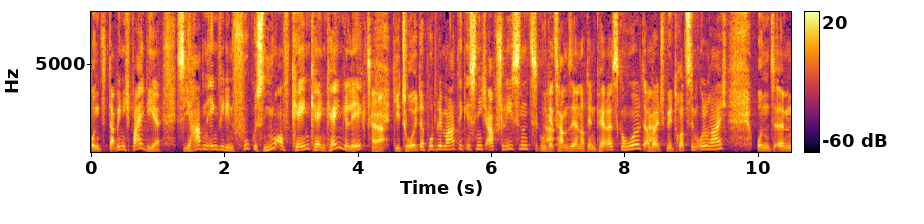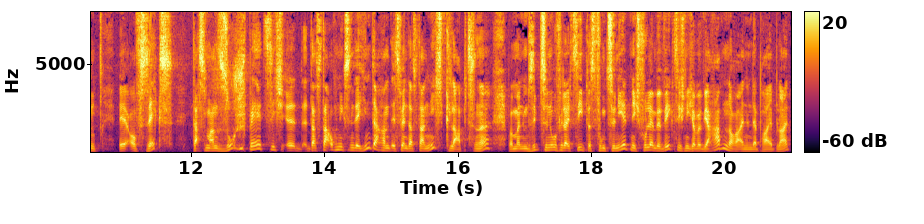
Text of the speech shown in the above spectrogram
Ja. Und da bin ich bei dir. Sie haben irgendwie den Fokus nur auf Kane, Kane, Kane gelegt. Ja. Die Torhüter-Problematik ist nicht abschließend. Gut, jetzt haben sie ja noch den Perez geholt, aber jetzt spielt trotzdem Ulreich. Und ähm, äh, auf sechs dass man so spät sich, äh, dass da auch nichts in der Hinterhand ist, wenn das dann nicht klappt, ne? weil man um 17 Uhr vielleicht sieht, das funktioniert nicht, Fulham bewegt sich nicht, aber wir haben noch einen in der Pipeline.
